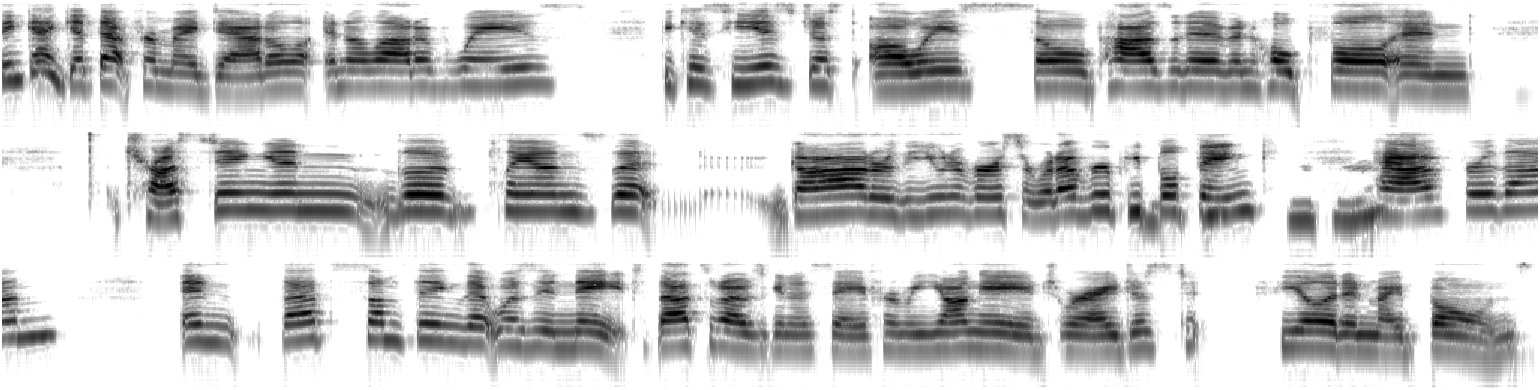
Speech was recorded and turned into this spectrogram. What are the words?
think I get that from my dad in a lot of ways because he is just always so positive and hopeful and trusting in the plans that God or the universe or whatever people mm-hmm. think mm-hmm. have for them. And that's something that was innate. That's what I was going to say from a young age where I just feel it in my bones.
